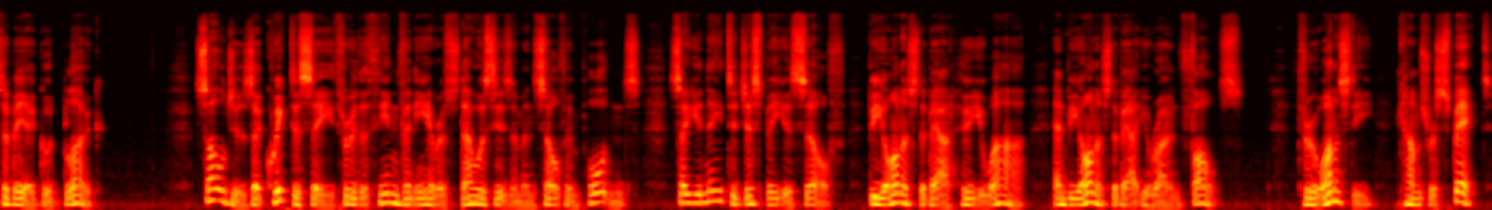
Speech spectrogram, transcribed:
to be a good bloke. Soldiers are quick to see through the thin veneer of stoicism and self importance, so you need to just be yourself, be honest about who you are, and be honest about your own faults. Through honesty comes respect,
